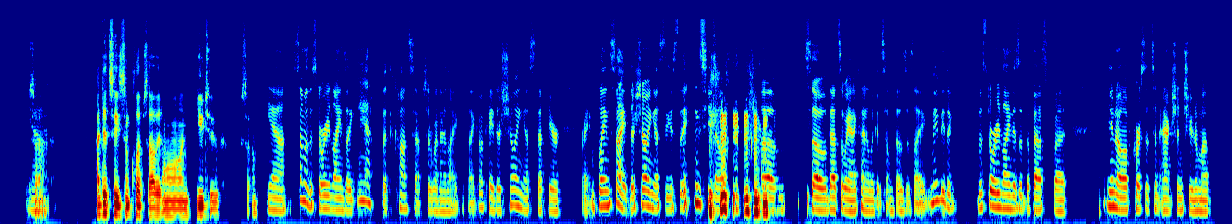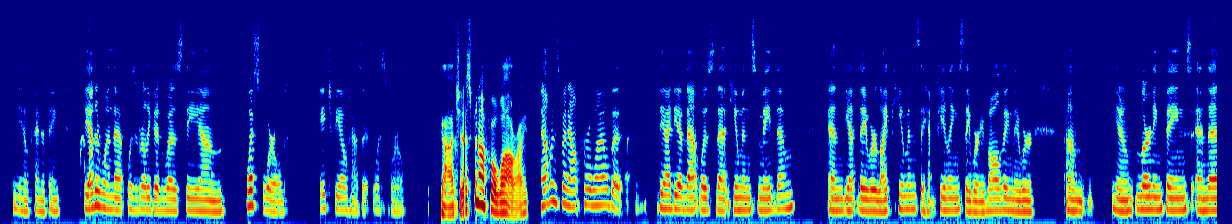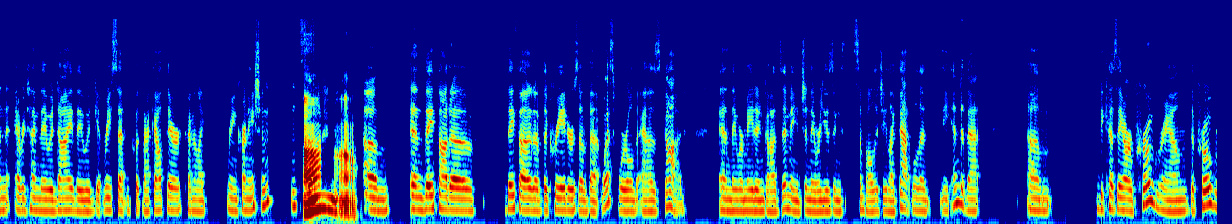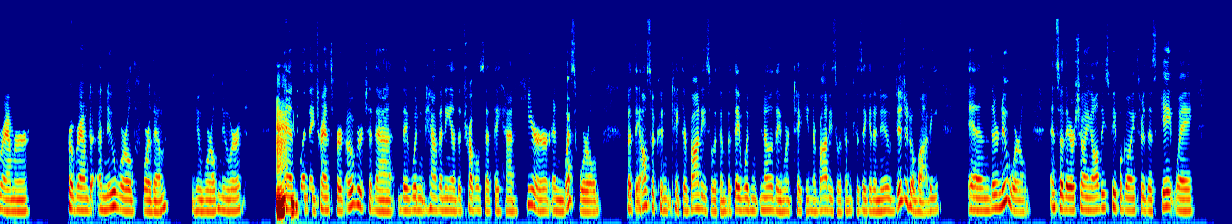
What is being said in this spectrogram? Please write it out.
Yeah. So I did see some clips of it on YouTube. So yeah, some of the storylines like yeah, but the concepts are what I like. It's like okay, they're showing us stuff here, right in plain sight. They're showing us these things, you know. um, so that's the way I kind of look at some of those. It's like maybe the the storyline isn't the best, but you know, of course, it's an action shoot 'em up, you know, kind of thing. The other one that was really good was the um, Westworld. HBO has it, Westworld. Gotcha. That's been out for a while, right? that one's been out for a while, but the idea of that was that humans made them and yet they were like humans. They had feelings. They were evolving. They were um you know learning things. And then every time they would die they would get reset and put back out there kind of like reincarnation and so, Oh. um and they thought of they thought of the creators of that west world as god. And they were made in god's image and they were using symbology like that. Well at the end of that um because they are a program the programmer programmed a new world for them new world new earth Mm. and when they transferred over to that they wouldn't have any of the troubles that they had here in westworld but they also couldn't take their bodies with them but they wouldn't know they weren't taking their bodies with them because they get a new digital body in their new world and so they were showing all these people going through this gateway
